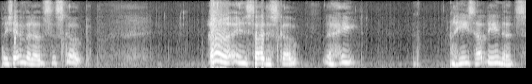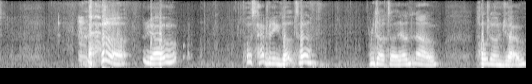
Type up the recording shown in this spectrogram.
Which envelopes the scope. Inside the scope, the heat heats up the innards. Yo, what's happening, Doctor? Doctor, I don't know. Hold on, Joe.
